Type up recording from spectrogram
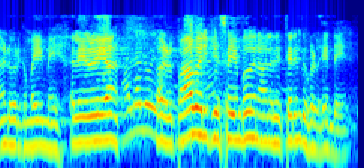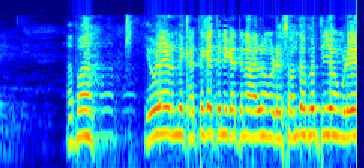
ஆண்டவருக்கு மகிமை. அல்லேலூயா அவர்கள் பாவரிக்கை செய்யும் போது நான் அதை தெரிந்து கொள்கின்றேன். அப்போ இவ்வளவு இருந்து கத்து கத்துன்னு கத்தினாலும் உங்களுடைய சொந்த புத்தியும் உங்களுடைய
